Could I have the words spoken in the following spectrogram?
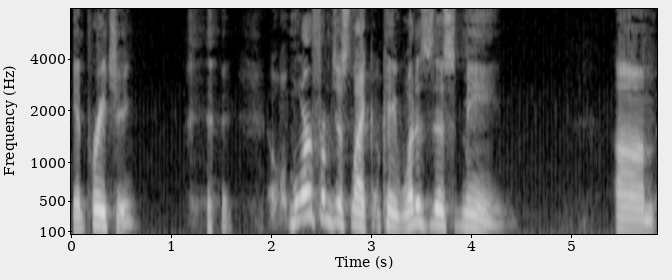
in preaching. More from just like, okay, what does this mean? Um,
